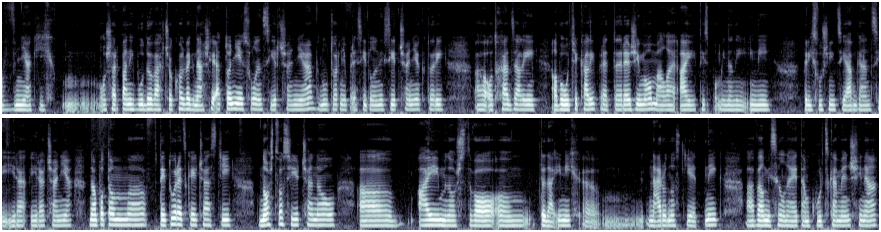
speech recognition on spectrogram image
v nejakých mm, ošarpaných budovách čokoľvek našli. A to nie sú len sírčania, vnútorne presídlení sírčania, ktorí odchádzali alebo utekali pred režimom, ale aj tí spomínaní iní príslušníci Afgánci, Ira, Iračania. No a potom v tej tureckej časti množstvo sírčanov, aj množstvo teda iných národností etník. Veľmi silná je tam kurdská menšina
